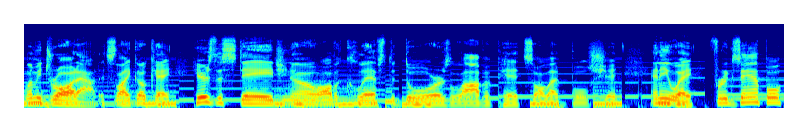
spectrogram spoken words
Let me draw it out. It's like, okay, here's the stage, you know, all the cliffs, the doors, lava pits, all that bullshit. Anyway, for example,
